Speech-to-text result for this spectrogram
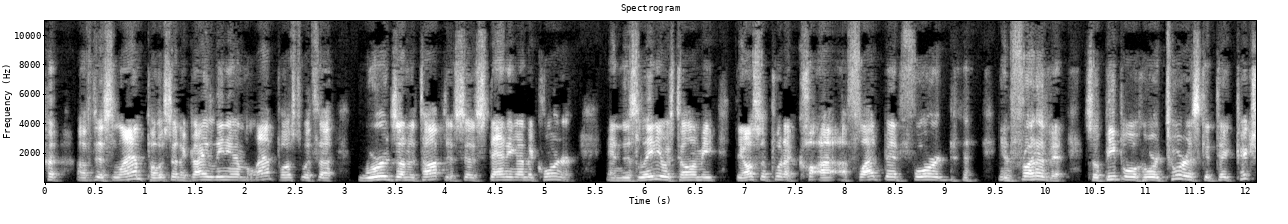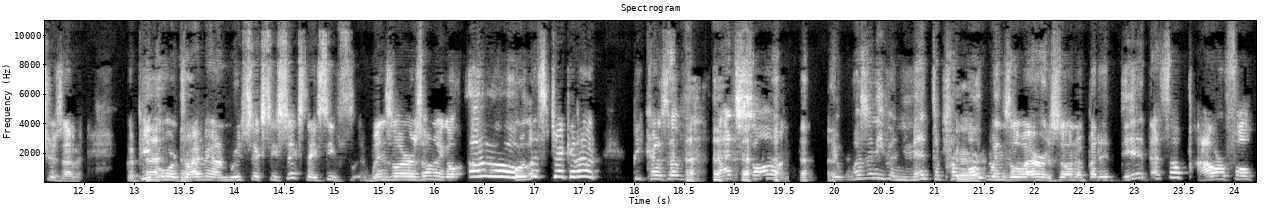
of this lamppost and a guy leaning on the lamppost with uh, words on the top that says "standing on the corner." And this lady was telling me they also put a, a flatbed Ford in front of it, so people who are tourists can take pictures of it. But people who are driving on Route 66, they see Winslow, Arizona, they go, oh, let's check it out because of that song. it wasn't even meant to promote sure. Winslow, Arizona, but it did. That's how powerful,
